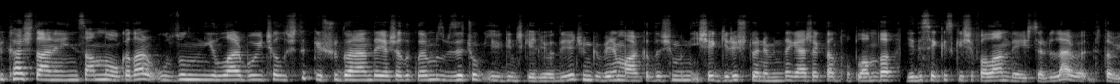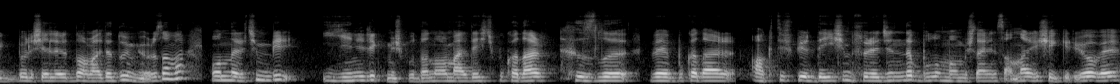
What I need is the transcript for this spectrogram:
birkaç tane insanla o kadar uzun yıllar boyu çalıştık ki şu dönemde yaşadıklarımız bize çok ilginç geliyor diye. Çünkü benim arkadaşımın işe giriş döneminde gerçekten toplamda 7-8 kişi falan değiştirdiler. Tabii böyle şeyleri normalde duymuyoruz ama onlar için bir yenilikmiş bu da. Normalde hiç bu kadar hızlı ve bu kadar aktif bir değişim sürecinde bulunmamışlar. İnsanlar işe giriyor ve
